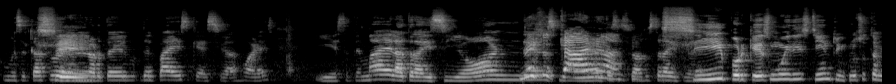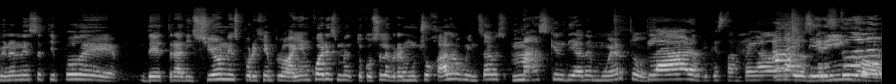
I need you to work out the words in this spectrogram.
como es el caso Sí. del norte del, del país, que es Ciudad Juárez. Y este tema de la tradición de los Mexicana, muertos y todas sus tradiciones. Sí, porque es muy distinto, incluso también en este tipo de, de tradiciones, por ejemplo, allá en Juárez me tocó celebrar mucho Halloween, ¿sabes? Más que el Día de Muertos. Claro, porque están pegados a los tienes gringos. toda la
